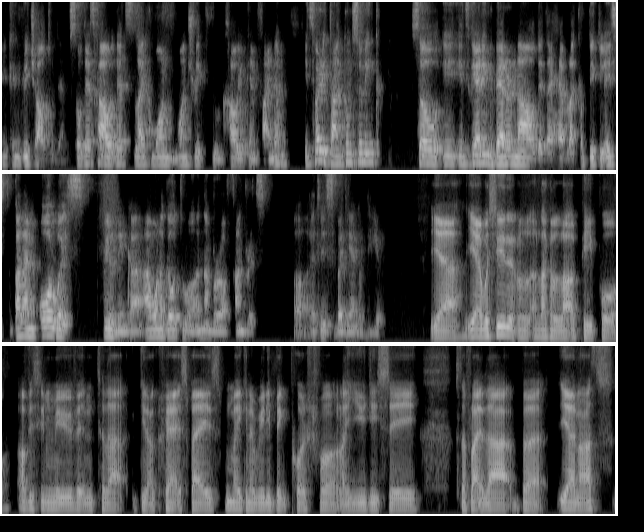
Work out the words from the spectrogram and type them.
you can reach out to them. So that's how that's like one one trick to how you can find them. It's very time consuming. So it's getting better now that I have like a big list, but I'm always building. I, I want to go to a number of hundreds uh, at least by the end of the year. Yeah, yeah, we're seeing like a lot of people obviously move into that, you know, creative space, making a really big push for like UGC stuff like that. But yeah, no, that's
